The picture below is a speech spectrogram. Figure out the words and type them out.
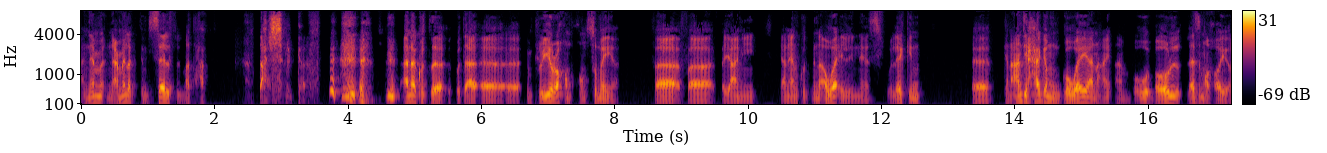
هنعمل نعملك تمثال في المتحف بتاع الشركة. أنا كنت كنت employee رقم 500 ف ف فيعني يعني أنا كنت من أوائل الناس ولكن آه، كان عندي حاجة من جوايا أنا بقول, بقول لازم أغير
